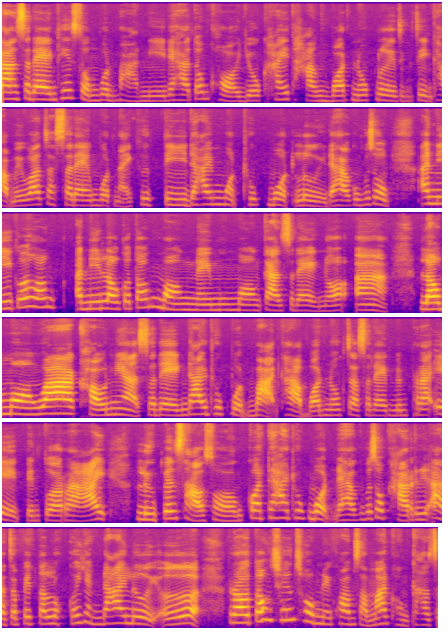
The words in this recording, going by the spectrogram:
การแสดงที่สมบทบาทนี้นะคะ ต้องขอยกให้ทางบอสนกเลยจริง ๆ ค่ะ ไม่ว่าจะแสดงบทไหนคือตีได้หมดทุกบทเลยนะคะคุณผู้ชม อันนี้ก็ต้องอันนี้เราก็ต้องมองในมุมมองการแสดงเนาะอ่าเรามององว่าเขาเนี่ยแสดงได้ทุกบทบาทค่ะ บอสนกจะแสดงเป็นพระเอกเป็นตัวร้าย หรือเป็นสาวสองก็ได้ทุกบทนะคะคุณผู้ชมค่ะหรืออาจจะเป็นตลกก็ยังได้เลย เออ เราต้องชื่นชมในความสามารถของการแส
